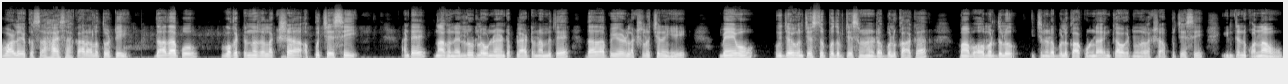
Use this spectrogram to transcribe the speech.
వాళ్ళ యొక్క సహాయ సహకారాలతోటి దాదాపు ఒకటిన్నర లక్ష అప్పు చేసి అంటే నాకు నెల్లూరులో ఉన్నటువంటి ప్లాట్ను అమ్మితే దాదాపు ఏడు లక్షలు వచ్చినాయి మేము ఉద్యోగం చేస్తూ పొదుపు చేసిన డబ్బులు కాక మా బావమరుదులు ఇచ్చిన డబ్బులు కాకుండా ఇంకా ఒకటిన్నర లక్ష అప్పు చేసి ఇంటిని కొన్నాము.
